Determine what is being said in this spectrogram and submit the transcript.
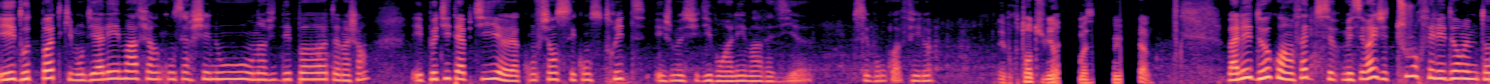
Et d'autres potes qui m'ont dit Allez, Emma, fais un concert chez nous, on invite des potes, machin. Et petit à petit, euh, la confiance s'est construite. Et je me suis dit Bon, allez, Emma, vas-y, euh, c'est bon, quoi, fais-le. Et pourtant, tu viens de. Bah les deux quoi en fait, mais c'est vrai que j'ai toujours fait les deux en même temps.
